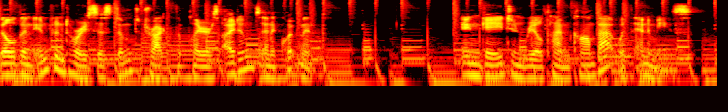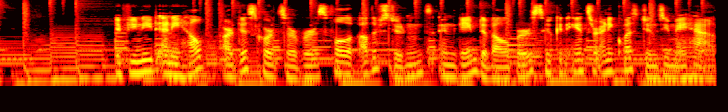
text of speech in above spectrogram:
Build an inventory system to track the player's items and equipment. Engage in real-time combat with enemies. If you need any help, our Discord server is full of other students and game developers who can answer any questions you may have.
